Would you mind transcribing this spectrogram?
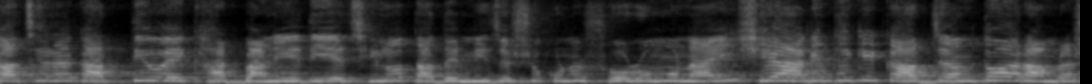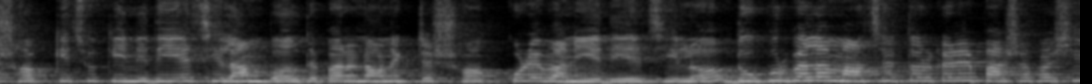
কাছের এক আত্মীয় এই খাট বানিয়ে দিয়েছিল, তাদের নিজস্ব কোনো শোরুমও নাই। সে আগে থেকে কাজ জানতো আর আমরা সবকিছু কিনে দিয়েছিলাম, বলতে পারেন অনেকটা শখ করে বানিয়ে দিয়েছিল। দুপুরবেলা মাছের তরকারির পাশাপাশি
